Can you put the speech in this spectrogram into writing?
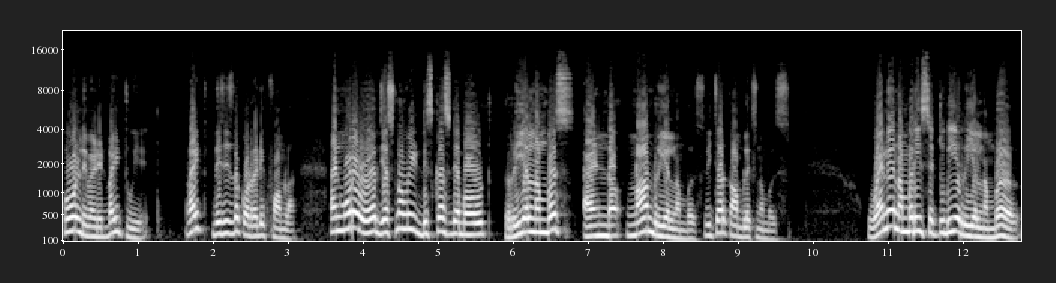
whole divided by 2a right this is the quadratic formula and moreover just now we discussed about real numbers and non-real numbers which are complex numbers when a number is said to be a real number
